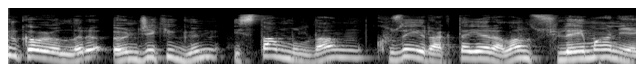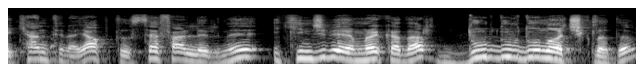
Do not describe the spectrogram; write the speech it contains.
Türk Hava Yolları önceki gün İstanbul'dan Kuzey Irak'ta yer alan Süleymaniye kentine yaptığı seferlerini ikinci bir emre kadar durdurduğunu açıkladı.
